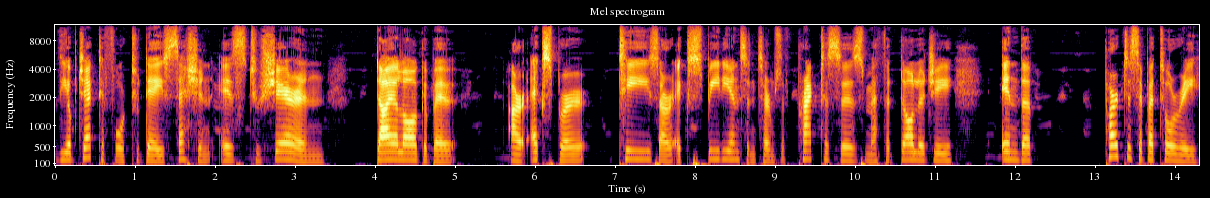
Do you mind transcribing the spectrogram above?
the objective for today's session is to share and dialogue about our expertise, our experience in terms of practices, methodology in the participatory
